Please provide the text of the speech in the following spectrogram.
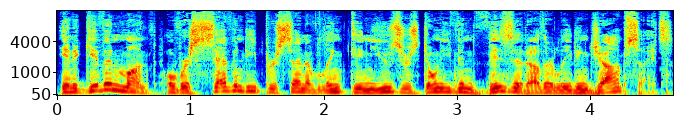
In a given month, over 70% of LinkedIn users don't even visit other leading job sites.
